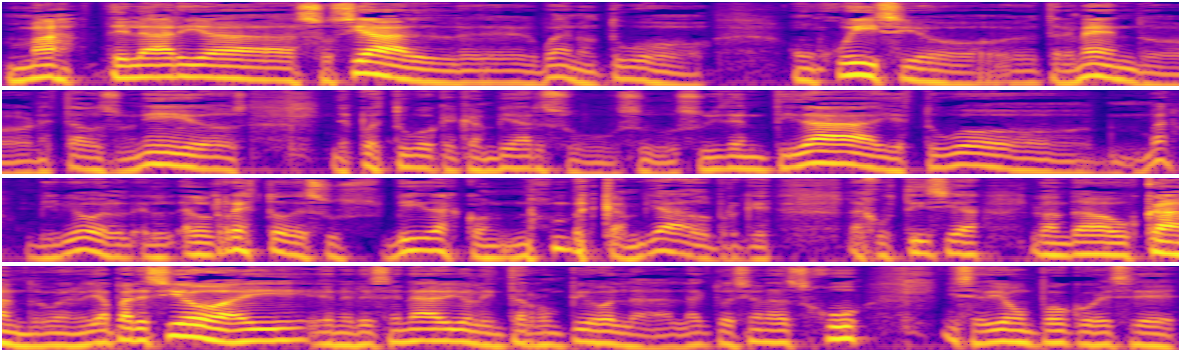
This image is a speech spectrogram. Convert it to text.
más del área social. Eh, bueno, tuvo un juicio tremendo en Estados Unidos, después tuvo que cambiar su, su, su identidad y estuvo, bueno, vivió el, el, el, resto de sus vidas con nombre cambiado porque la justicia lo andaba buscando. Bueno, y apareció ahí en el escenario, le interrumpió la, la actuación a los Who y se dio un poco ese,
